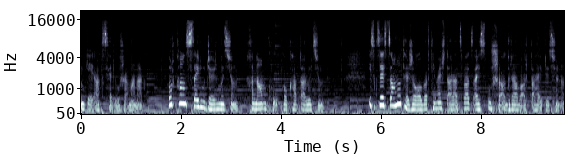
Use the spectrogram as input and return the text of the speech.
ընկերակցելու ժամանակ որքան սեր ու ջերմություն, խնամք ու հոգատարություն։ Իսկ ձեզ ծանոթ է ժողովրդի մեջ տարածված այս ուշագրավ արտահայտությունը։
